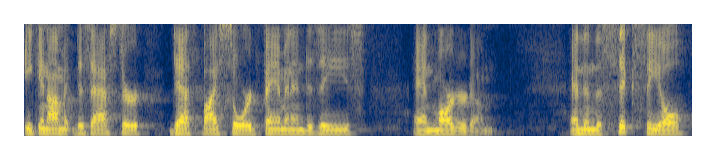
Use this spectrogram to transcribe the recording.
economic disaster, death by sword, famine, and disease, and martyrdom. And then the sixth seal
